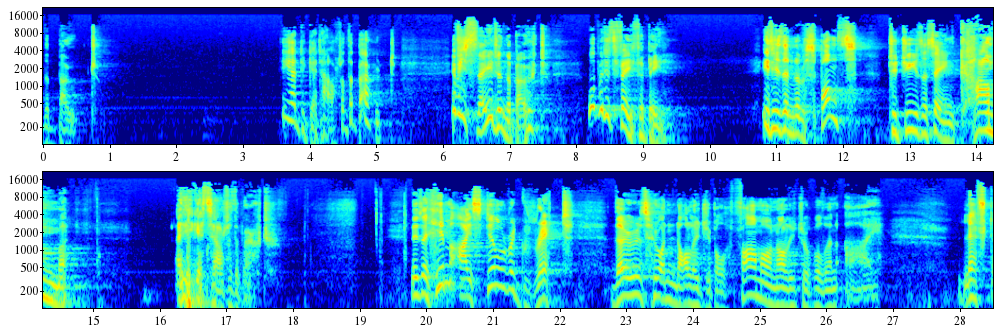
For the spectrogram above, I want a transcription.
the boat. He had to get out of the boat. If he stayed in the boat, what would his faith have been? It is in response to Jesus saying, Come, and he gets out of the boat. There's a hymn I still regret those who are knowledgeable, far more knowledgeable than I, left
